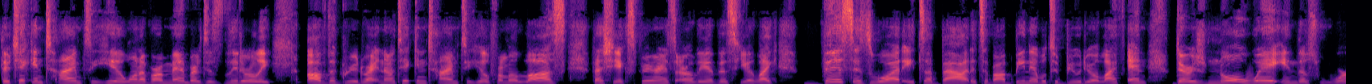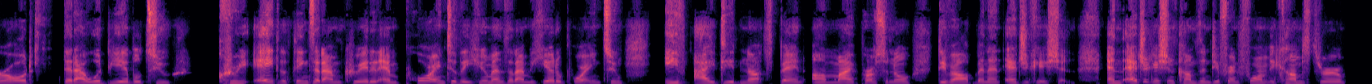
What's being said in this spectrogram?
They're taking time to heal. One of our members is literally off the grid right now, taking time to heal from a loss that she experienced earlier this year. Like, this is what it's about. It's about being able to build your life. And there is no way in this world that I would be able to create the things that I'm creating and pour into the humans that I'm here to pour into if I did not spend on my personal development and education. And education comes in different form. It comes through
